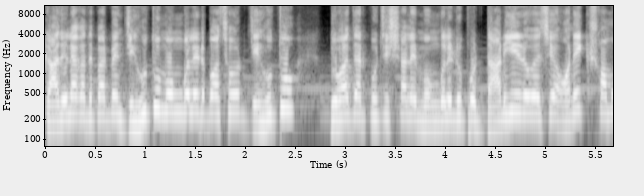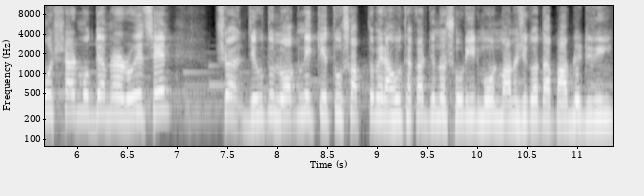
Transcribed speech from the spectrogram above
কাজে লাগাতে পারবেন। যেহেতু মঙ্গলের বছর, যেহেতু দু হাজার পঁচিশ সালে মঙ্গলের উপর দাঁড়িয়ে রয়েছে অনেক সমস্যার মধ্যে আমরা রয়েছেন। যেহেতু লগ্নে কেতু সপ্তমে রাহু থাকার জন্য শরীর, মন, মানসিকতা পাবলিক ডিলিং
